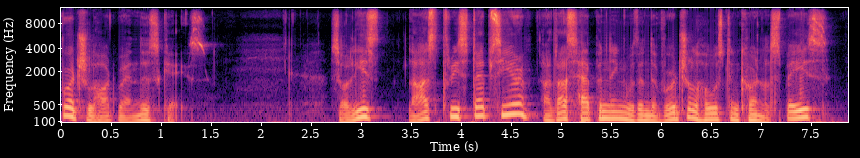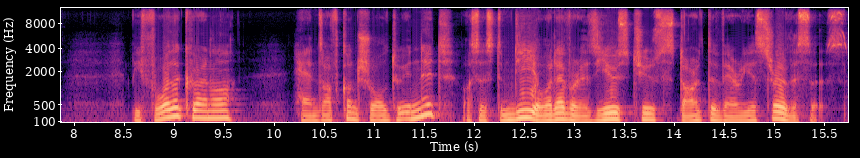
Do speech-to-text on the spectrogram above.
virtual hardware in this case. So these last three steps here are thus happening within the virtual host and kernel space, before the kernel hands off control to init or systemd or whatever is used to start the various services.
